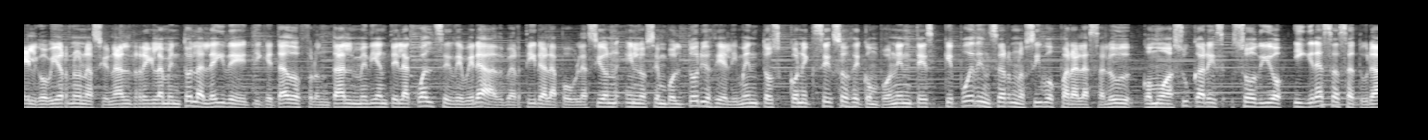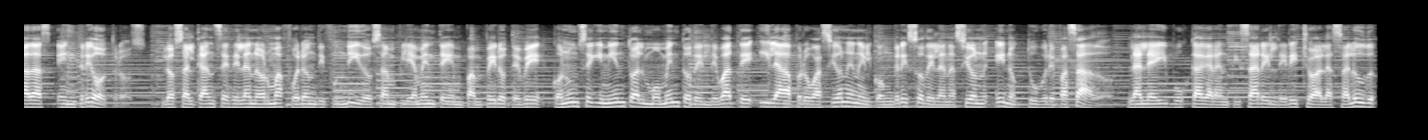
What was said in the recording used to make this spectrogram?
El Gobierno Nacional reglamentó la ley de etiquetado frontal mediante la cual se deberá advertir a la población en los envoltorios de alimentos con excesos de componentes que pueden ser nocivos para la salud, como azúcares, sodio y grasas saturadas, entre otros. Los alcances de la norma fueron difundidos ampliamente en Pampero TV con un seguimiento al momento del debate y la aprobación en el Congreso de la Nación en octubre pasado. La ley busca garantizar el derecho a la salud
